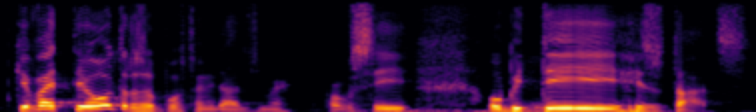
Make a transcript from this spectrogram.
Porque vai ter outras oportunidades para você obter resultados.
